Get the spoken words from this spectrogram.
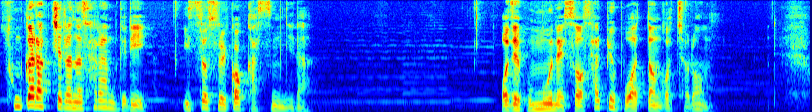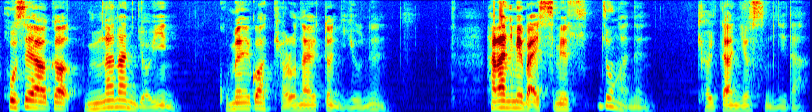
손가락질하는 사람들이 있었을 것 같습니다. 어제 본문에서 살펴보았던 것처럼 호세아가 음란한 여인 고멜과 결혼하였던 이유는 하나님의 말씀에 순종하는 결단이었습니다.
